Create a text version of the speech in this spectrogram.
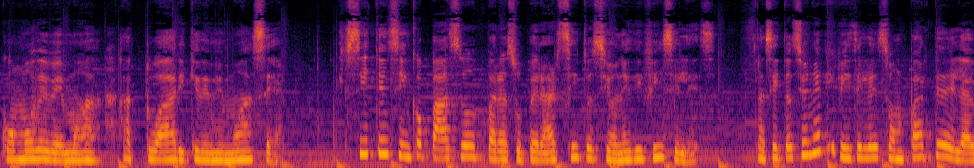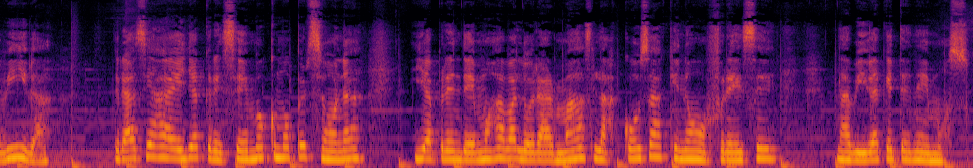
cómo debemos actuar y qué debemos hacer. Existen cinco pasos para superar situaciones difíciles. Las situaciones difíciles son parte de la vida. Gracias a ellas crecemos como personas y aprendemos a valorar más las cosas que nos ofrece la vida que tenemos.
